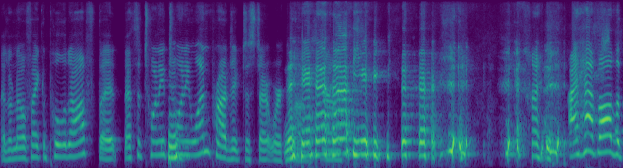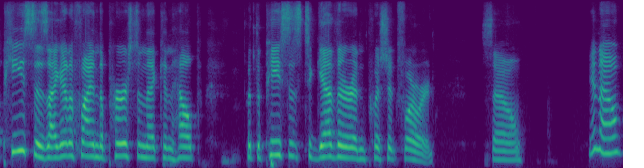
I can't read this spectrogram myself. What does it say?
I don't know if I could pull it off, but that's a 2021 project to start working on. So. I, have all the pieces. I got to find the person that can help put the pieces together and push it forward. So, you know,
